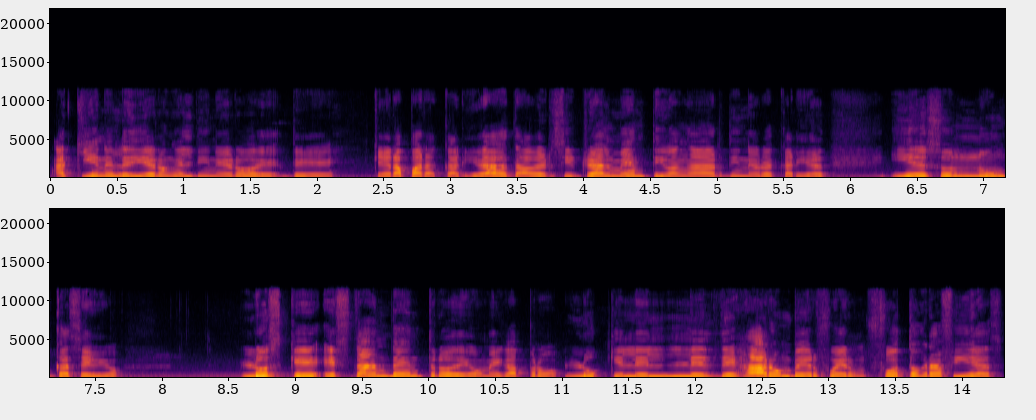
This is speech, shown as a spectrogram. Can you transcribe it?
a quiénes le dieron el dinero de, que era para caridad, a ver si realmente iban a dar dinero de caridad. Y eso nunca se vio. Los que están dentro de Omega Pro, lo que les dejaron ver fueron fotografías,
